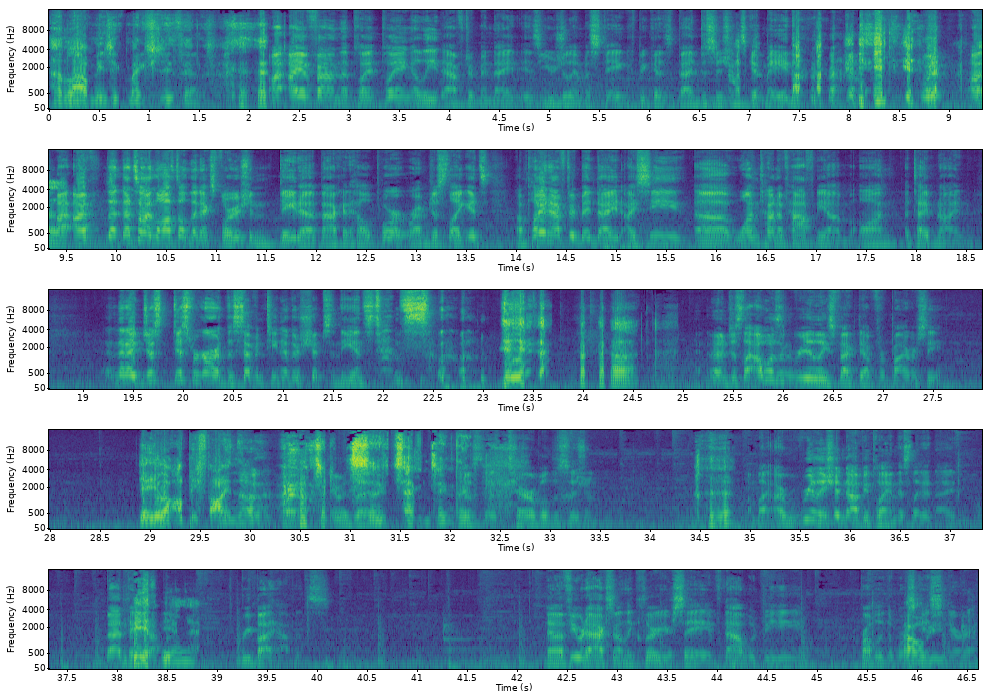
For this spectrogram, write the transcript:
and loud music makes you do things. I, I have found that play, playing Elite after midnight is usually a mistake because bad decisions get made. When- I, I, that, that's how I lost all that exploration data back at Hellport, where I'm just like, it's I'm playing after midnight. I see uh, one ton of hafnium on a Type Nine, and then I just disregard the 17 other ships in the instance. yeah, yeah. and I'm just like, I wasn't really spec'd up for piracy. Yeah, you're like, I'll be fine though. It was a- Silly seventeen thing. Just a terrible decision. I'm like, I really should not be playing this late at night. Bad things yeah, happen. yeah, yeah. rebuy happens. Now, if you were to accidentally clear your save, that would be probably the worst case be- scenario.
